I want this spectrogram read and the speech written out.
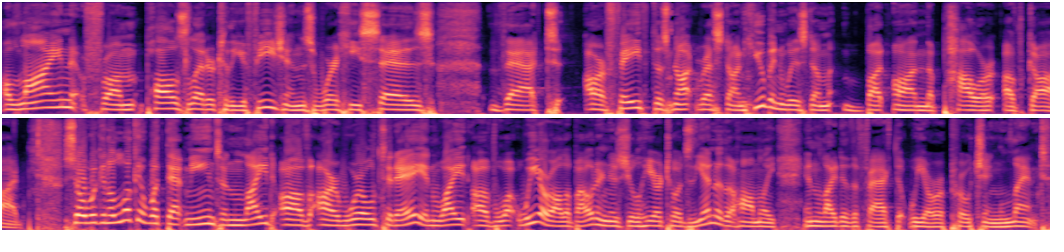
a line from Paul's letter to the Ephesians where he says, says that our faith does not rest on human wisdom, but on the power of God. So, we're going to look at what that means in light of our world today, in light of what we are all about, and as you'll hear towards the end of the homily, in light of the fact that we are approaching Lent.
